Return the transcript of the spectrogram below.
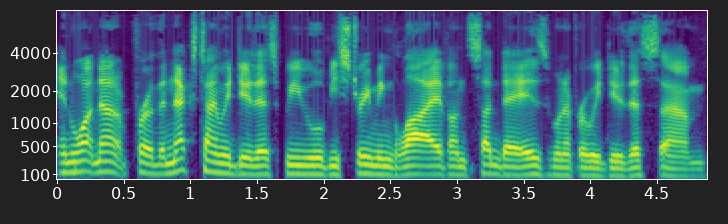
and whatnot for the next time we do this, we will be streaming live on Sundays whenever we do this. Um,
